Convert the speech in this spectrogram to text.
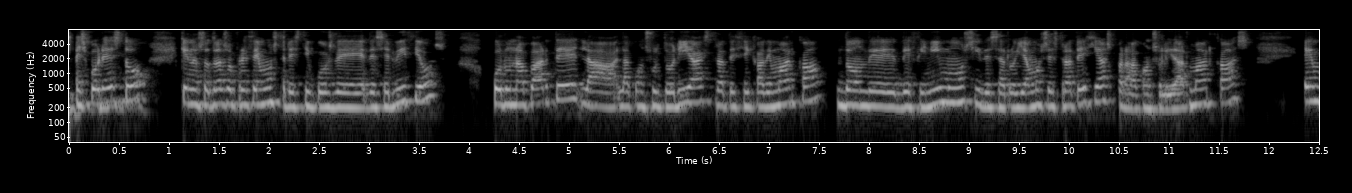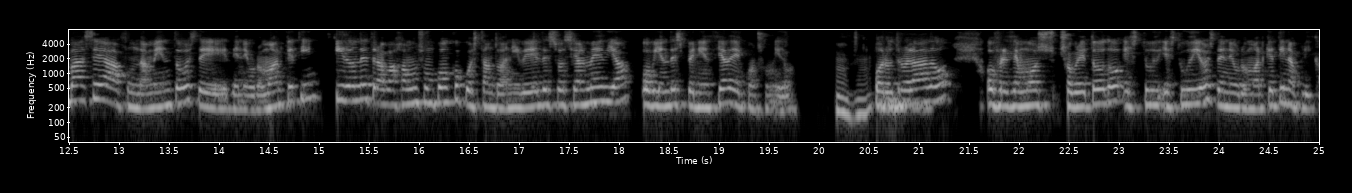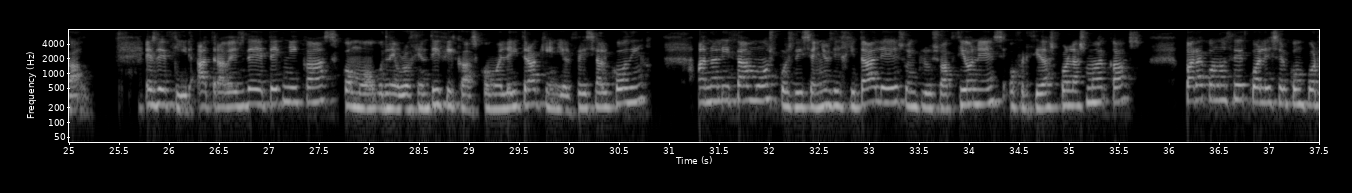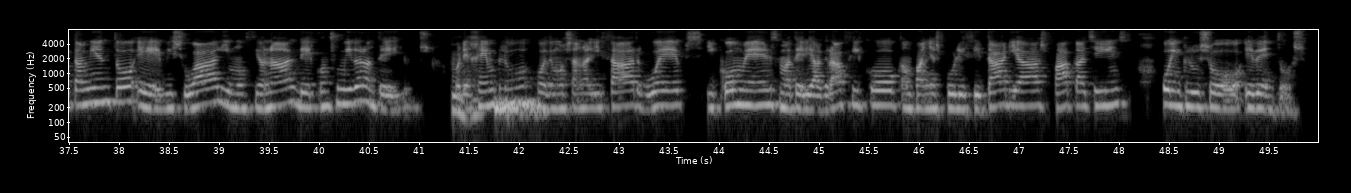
Es por esto que nosotras ofrecemos tres tipos de, servicios. Por una parte, la, consultoría estratégica de marca, donde definimos y desarrollamos estrategias para consolidar marcas en base a fundamentos de, neuromarketing y donde trabajamos un poco pues tanto a nivel de social media o bien de experiencia del consumidor. Por otro lado, ofrecemos sobre todo estudios de neuromarketing aplicado. Es decir, a través de técnicas como neurocientíficas como el eye tracking y el facial coding, analizamos pues, diseños digitales o incluso acciones ofrecidas por las marcas para conocer cuál es el comportamiento eh, visual y emocional del consumidor ante ellos. Por ejemplo, podemos analizar webs, e-commerce, material gráfico, campañas publicitarias, packagings o incluso eventos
